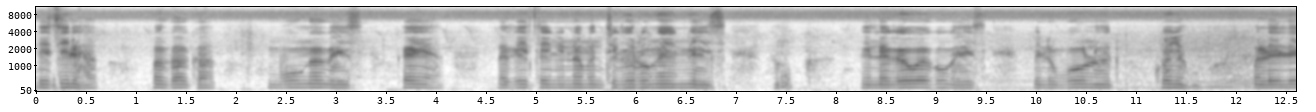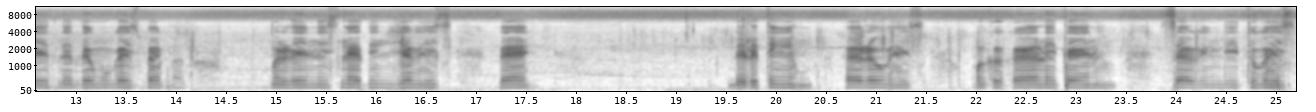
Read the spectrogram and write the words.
di sila magkakabunga guys kaya nakita nyo naman siguro ngayon guys ginagawa ko guys binubunot ko yung maliliit na damo guys para malinis natin siya guys dahil darating yung araw guys. Magkakaanay tayo ng saging dito guys.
